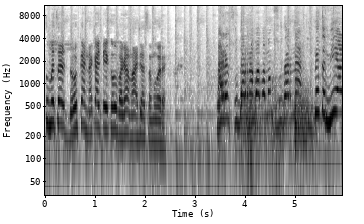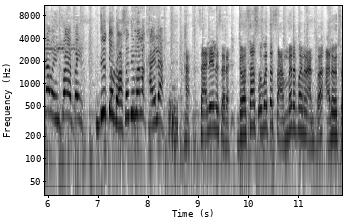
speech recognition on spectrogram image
तुमचं डोकं नका टेकवू बघा माझ्यासमोर. अरे सुधार ना बाबा मग सुधार ना. नाही तर मी आडा होईल पाय पायी दे तो डोसा दे मला खायला. हा चालेल सर. डोसा सोबत सांबर पण आणतो आलोच.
